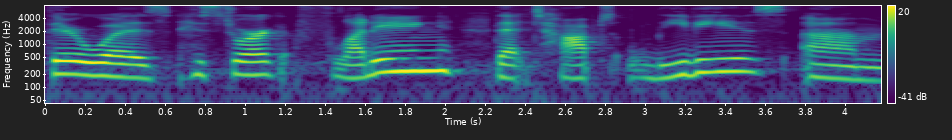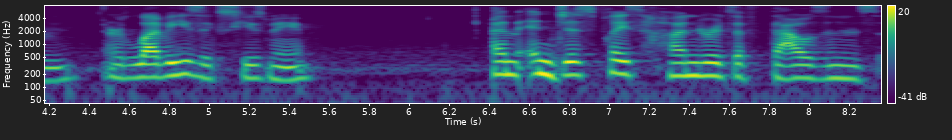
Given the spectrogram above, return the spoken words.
there was historic flooding that topped levees um, or levees excuse me and, and displaced hundreds of thousands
